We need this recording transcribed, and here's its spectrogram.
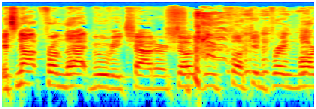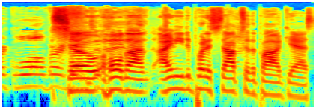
It's not from that movie, Chowder. Don't you fucking bring Mark Wahlberg. So into hold on, I need to put a stop to the podcast.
